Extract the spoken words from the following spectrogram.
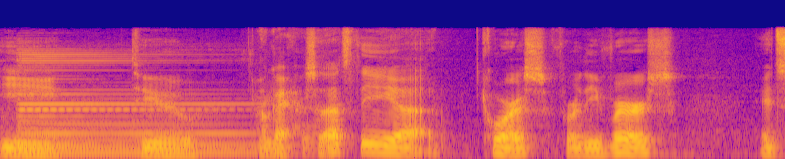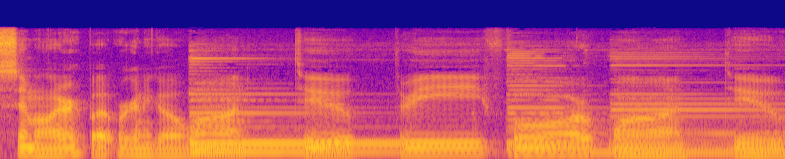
E, two, Okay, so that's the uh, chorus. For the verse, it's similar, but we're going to go one, two, three, four, one, two,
